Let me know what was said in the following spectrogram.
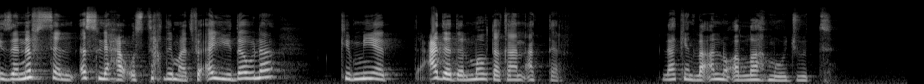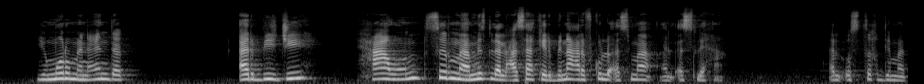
إذا نفس الأسلحة استخدمت في أي دولة كمية عدد الموتى كان أكتر لكن لأنه الله موجود. يمر من عندك RPG هاون. صرنا مثل العساكر بنعرف كل أسماء الأسلحة اللي استخدمت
